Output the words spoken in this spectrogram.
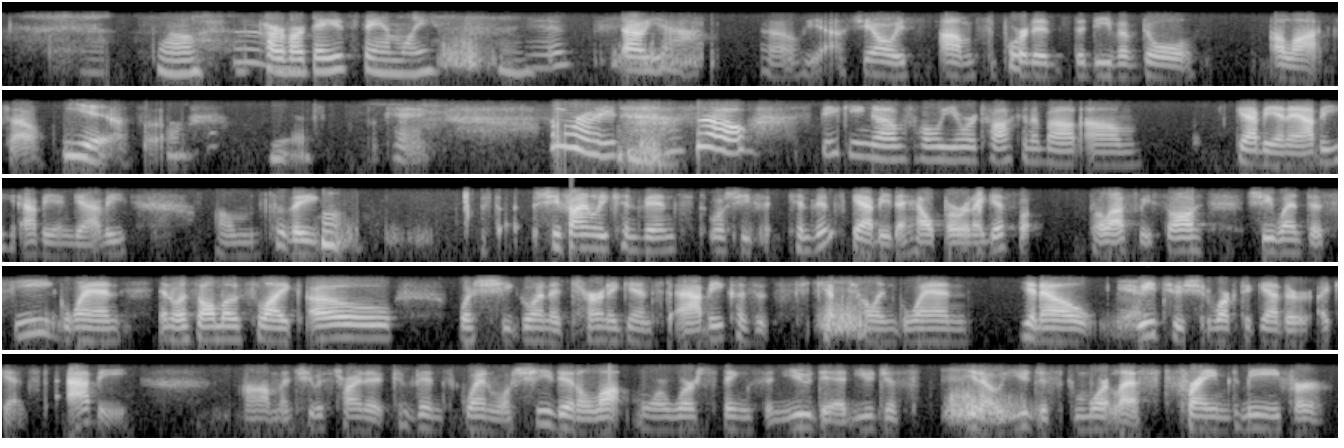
so part of our days family. Yeah. Oh yeah. Oh yeah. She always um supported the Diva of Dool a lot. So Yeah. yeah. So Yes. okay. All right. So speaking of, oh, you were talking about um Gabi and Abby, Abby and Gabi. Um, so they Hmm. she finally convinced well she f- convinced Gabi to help her and I guess what the last we saw she went to see Gwen and was almost like oh was she going to turn against Abby because it's she kept telling Gwen you know Yeah. we two should work together against Abby um and she was trying to convince Gwen well she did a lot more worse things than you did you just you know you just more or less framed me for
